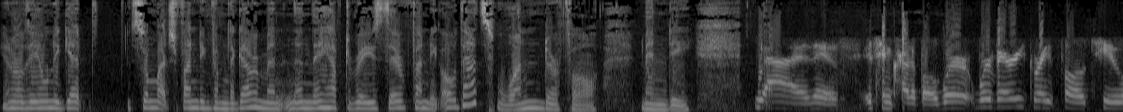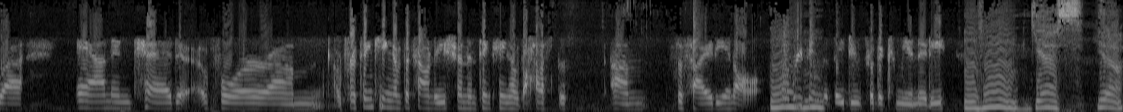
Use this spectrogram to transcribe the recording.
You know, they only get so much funding from the government, and then they have to raise their funding. Oh, that's wonderful, Mindy. Yeah, it is. It's incredible. We're we're very grateful to uh, Anne and Ted for um, for thinking of the foundation and thinking of the hospice um, society and all everything that they do for the community. Yes, yeah.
